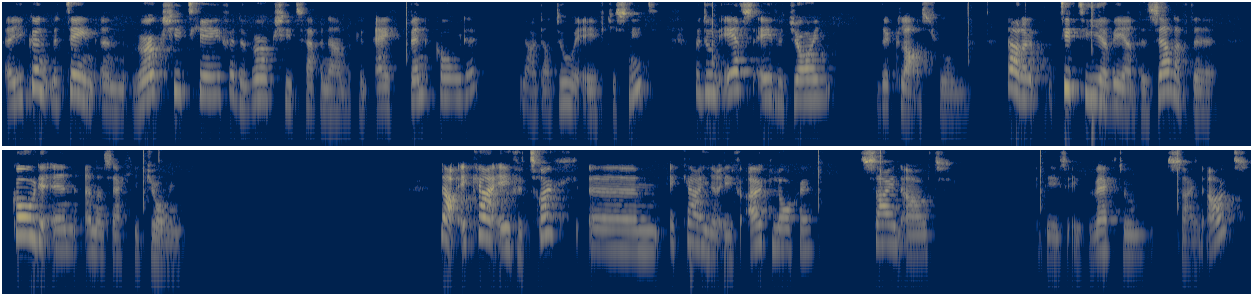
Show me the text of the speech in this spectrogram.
Uh, je kunt meteen een worksheet geven. De worksheets hebben namelijk een eigen pincode. Nou, dat doen we eventjes niet. We doen eerst even join the classroom. Nou, dan typt hij hier weer dezelfde code in en dan zeg je join. Nou, ik ga even terug. Um, ik ga hier even uitloggen. Sign out. Deze even wegdoen. Sign out.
